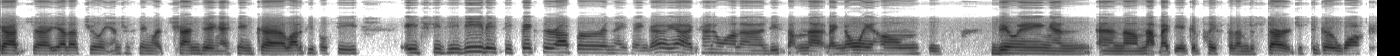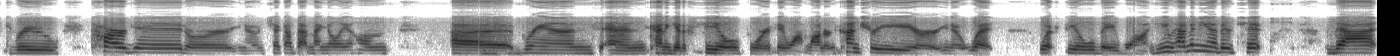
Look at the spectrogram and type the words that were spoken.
Gotcha. Yeah, that's really interesting what's trending. I think uh, a lot of people see HGTV, they see Fixer Upper, and they think, oh, yeah, I kind of want to do something that Magnolia Homes is doing, and, and um, that might be a good place for them to start, just to go walk through Target or, you know, check out that Magnolia Homes uh, mm-hmm. brand and kind of get a feel for if they want modern country or, you know, what what feel they want. Do you have any other tips that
